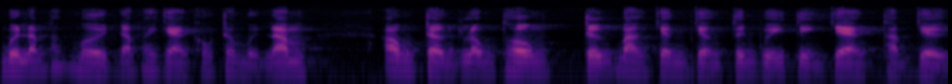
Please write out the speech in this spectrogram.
15 tháng 10 năm 2015. Ông Trần Long Thôn, trưởng ban dân vận tỉnh ủy Tiền Giang tham dự.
